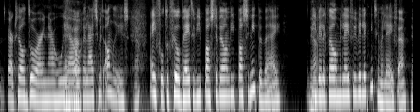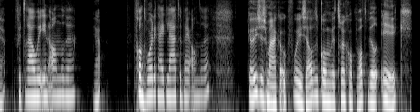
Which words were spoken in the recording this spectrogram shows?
het werkt wel door naar hoe Ja. jouw relatie met anderen is. Ja. En je voelt ook veel beter wie past er wel en wie past er niet bij mij. Wie Ja. wil ik wel in mijn leven, wie wil ik niet in mijn leven. Ja. Vertrouwen in anderen. Ja. Verantwoordelijkheid laten bij anderen. keuzes maken, ook voor jezelf. Dan komen we weer terug op wat wil ik.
